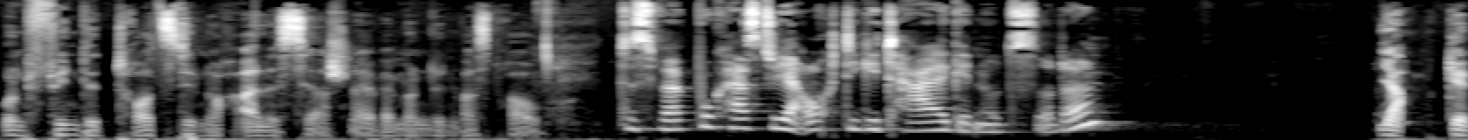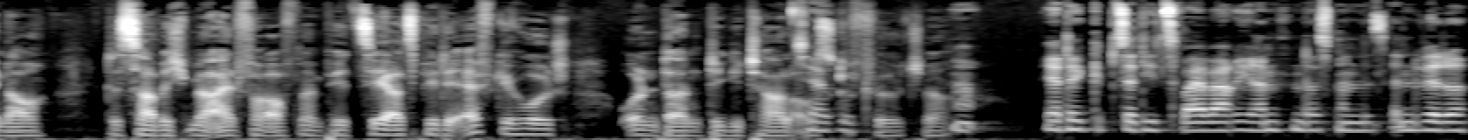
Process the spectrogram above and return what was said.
und findet trotzdem noch alles sehr schnell, wenn man denn was braucht. Das Workbook hast du ja auch digital genutzt, oder? Ja, genau. Das habe ich mir einfach auf meinem PC als PDF geholt und dann digital Sehr ausgefüllt, ja. ja. Ja, da gibt es ja die zwei Varianten, dass man es entweder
